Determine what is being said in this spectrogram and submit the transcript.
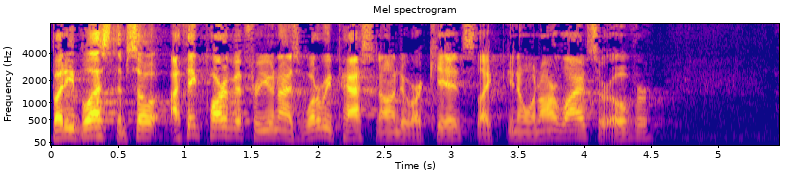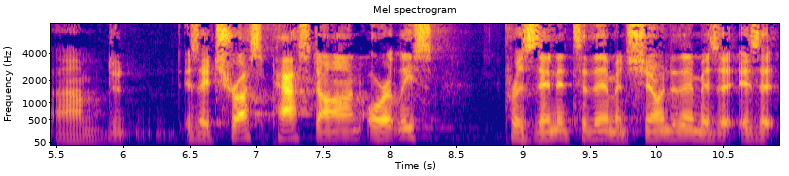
but he blessed them. So I think part of it for you and I is what are we passing on to our kids? Like you know, when our lives are over, um, do, is a trust passed on, or at least presented to them and shown to them? Is it is it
